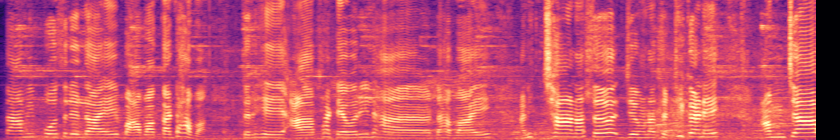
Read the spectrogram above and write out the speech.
आता आम्ही पोचलेलो आहे बाबा का ढाबा. तर हे आळा फाट्यावरील हा ढाबा आहे आणि छान असं जेवणाचं ठिकाण आहे. आमच्या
